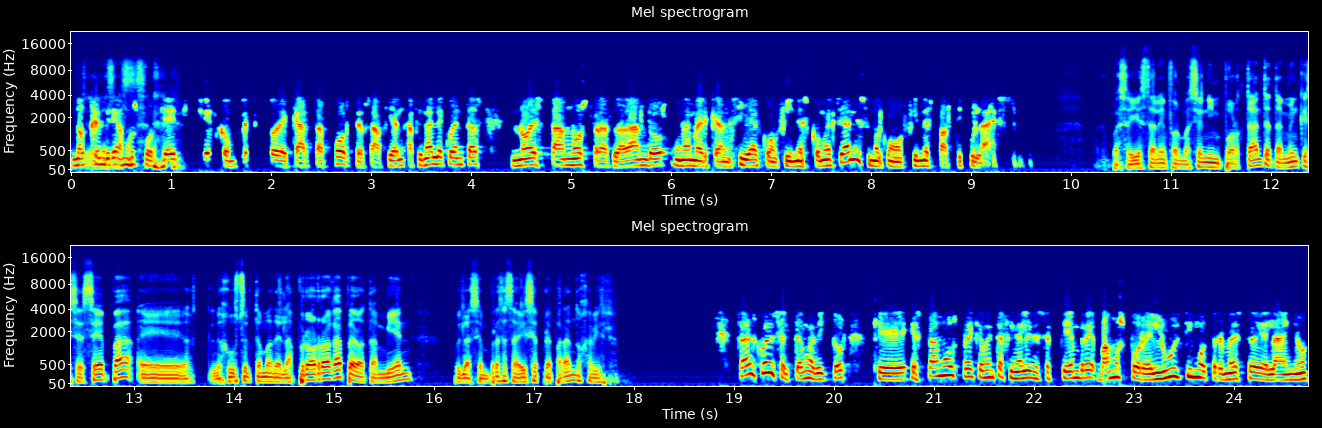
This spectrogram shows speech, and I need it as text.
no tendríamos por qué emitir el complemento de carta aporte. O sea, a, final de cuentas, no estamos trasladando una mercancía con fines comerciales, sino con fines particulares pues ahí está la información importante también que se sepa, eh, justo el tema de la prórroga, pero también pues las empresas a irse preparando, Javier. ¿Sabes cuál es el tema, Víctor? Que estamos prácticamente a finales de septiembre, vamos por el último trimestre del año,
